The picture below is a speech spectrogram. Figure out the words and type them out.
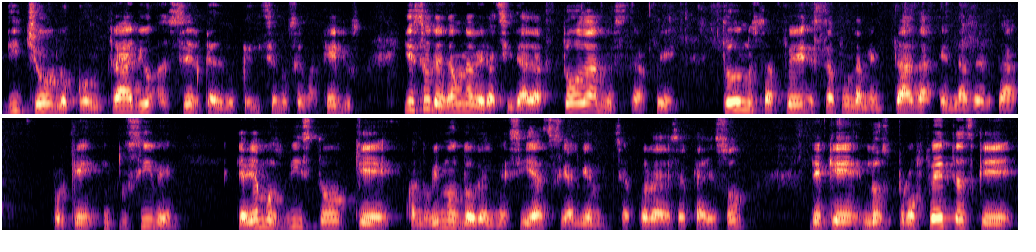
dicho lo contrario acerca de lo que dicen los evangelios. Y eso le da una veracidad a toda nuestra fe. Toda nuestra fe está fundamentada en la verdad, porque inclusive ya habíamos visto que cuando vimos lo del Mesías, si alguien se acuerda acerca de eso, de que los profetas que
